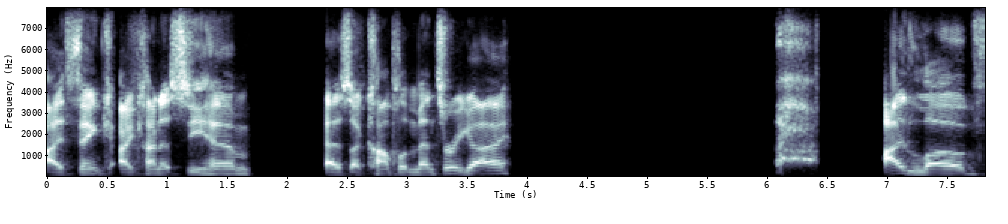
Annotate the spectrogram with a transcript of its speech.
I think I kind of see him as a complimentary guy. I love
